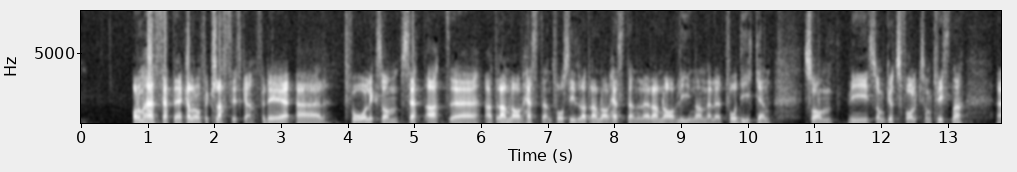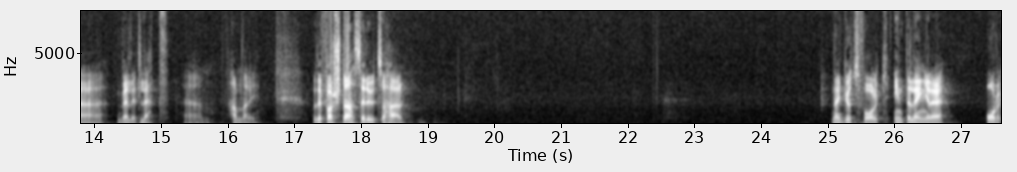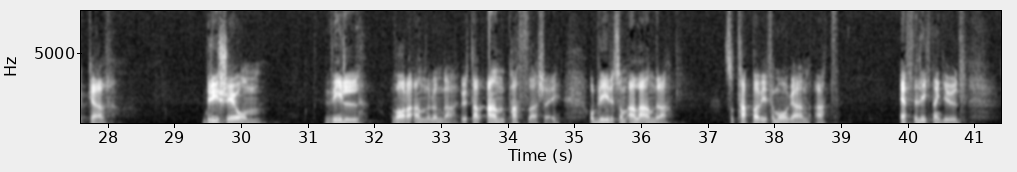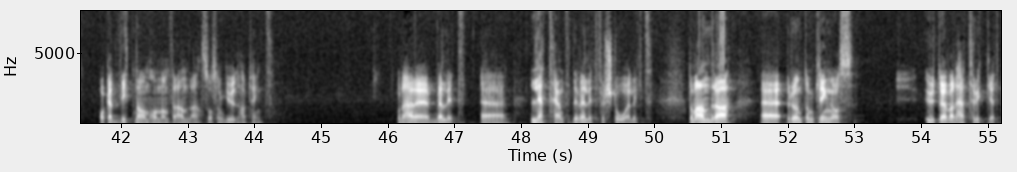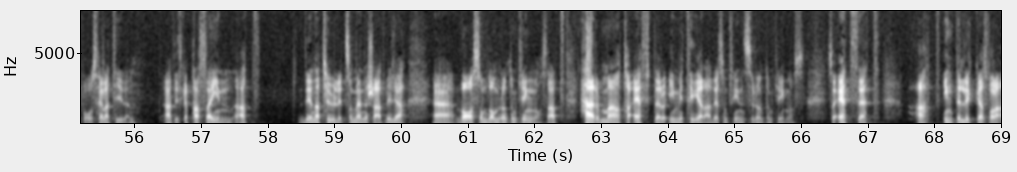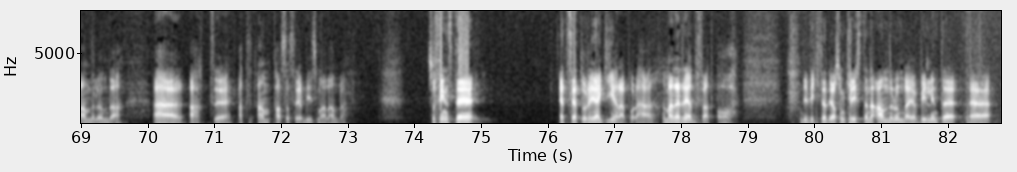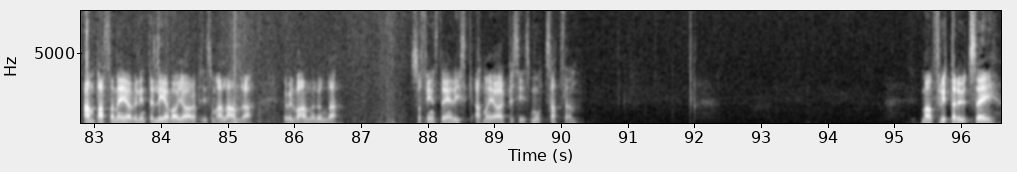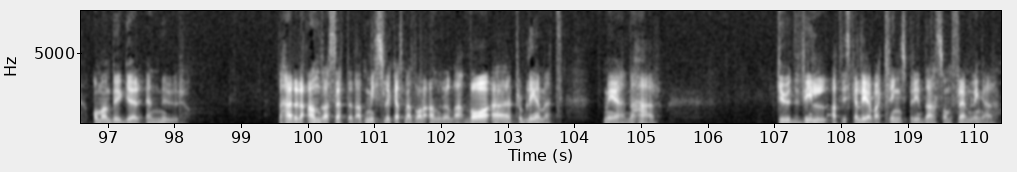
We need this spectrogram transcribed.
och de här sätten, jag kallar dem för klassiska, för det är två liksom sätt att, eh, att ramla av hästen, två sidor att ramla av hästen eller ramla av linan eller två diken som vi som Guds folk, som kristna, eh, väldigt lätt eh, hamnar i. Och det första ser ut så här. När Guds folk inte längre orkar, bryr sig om, vill vara annorlunda, utan anpassar sig och blir som alla andra, så tappar vi förmågan att efterlikna Gud och att vittna om honom för andra så som Gud har tänkt. Och det här är väldigt eh, lätt hänt, det är väldigt förståeligt. De andra eh, runt omkring oss utövar det här trycket på oss hela tiden, att vi ska passa in, att det är naturligt som människa att vilja eh, vara som de runt omkring oss, att härma, ta efter och imitera det som finns runt omkring oss. Så ett sätt att inte lyckas vara annorlunda är att, eh, att anpassa sig och bli som alla andra. Så finns det ett sätt att reagera på det här, när man är rädd för att åh, det är viktigt att jag som kristen är annorlunda. Jag vill inte eh, anpassa mig, jag vill inte leva och göra precis som alla andra. Jag vill vara annorlunda. Så finns det en risk att man gör precis motsatsen. Man flyttar ut sig och man bygger en mur. Det här är det andra sättet att misslyckas med att vara annorlunda. Vad är problemet med det här? Gud vill att vi ska leva kringspridda som främlingar.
